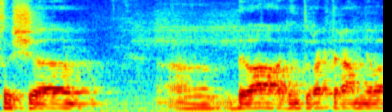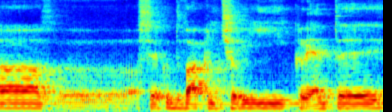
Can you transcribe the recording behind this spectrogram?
což uh, uh, byla agentura, která měla uh, asi jako dva klíčové klienty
